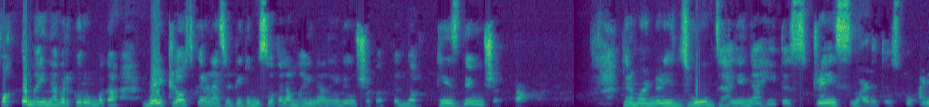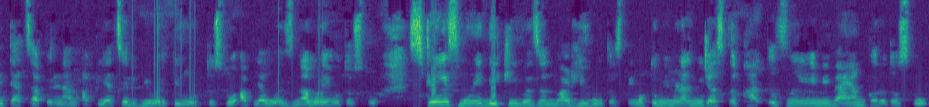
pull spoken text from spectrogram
फक्त महिनाभर करून बघा वेट लॉस करण्यासाठी तुम्ही स्वतःला महिना नाही देऊ शकत तर नक्कीच देऊ शकता. तर मंडळी झोप झाली नाही तर स्ट्रेस वाढत असतो आणि त्याचा परिणाम आपल्या चरबीवरती होत असतो आपल्या वजनामुळे होत असतो. स्ट्रेसमुळे देखील वजनवाढ ही होत असते. मग तुम्ही म्हणाल मी जास्त खातच नाही मी व्यायाम करत असतो.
